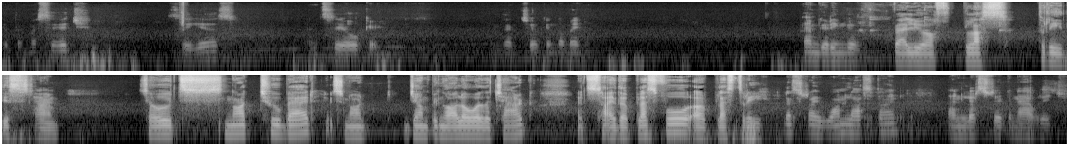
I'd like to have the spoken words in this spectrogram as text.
Get the message. Say yes and say okay. And then check in the menu. I'm getting a value of plus 3 this time. So it's not too bad. It's not jumping all over the chart. It's either plus 4 or plus 3 let's try one last time and let's take an average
